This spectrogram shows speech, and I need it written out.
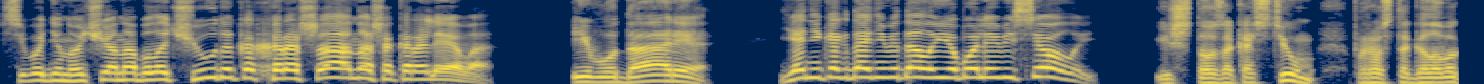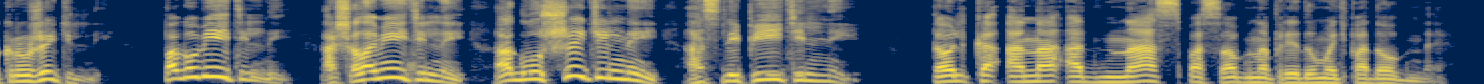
Сегодня ночью она была чудо, как хороша наша королева. И в ударе. Я никогда не видал ее более веселой. И что за костюм? Просто головокружительный погубительный, ошеломительный, оглушительный, ослепительный. Только она одна способна придумать подобное.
